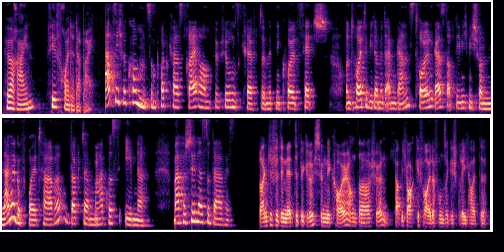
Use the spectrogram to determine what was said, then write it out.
Hör rein, viel Freude dabei. Herzlich willkommen zum Podcast Freiraum für Führungskräfte mit Nicole Zetsch und heute wieder mit einem ganz tollen Gast, auf den ich mich schon lange gefreut habe, Dr. Markus Ebner. Markus, schön, dass du da bist. Danke für die nette Begrüßung, Nicole, und äh, schön. Ich habe mich auch gefreut auf unser Gespräch heute.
